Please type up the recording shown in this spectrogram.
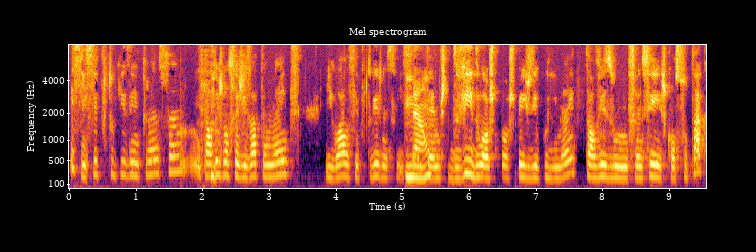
É sim, ser português em França talvez não seja exatamente igual a ser português na Suíça. Não. Temos, devido aos, aos países de acolhimento, talvez um francês com sotaque,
